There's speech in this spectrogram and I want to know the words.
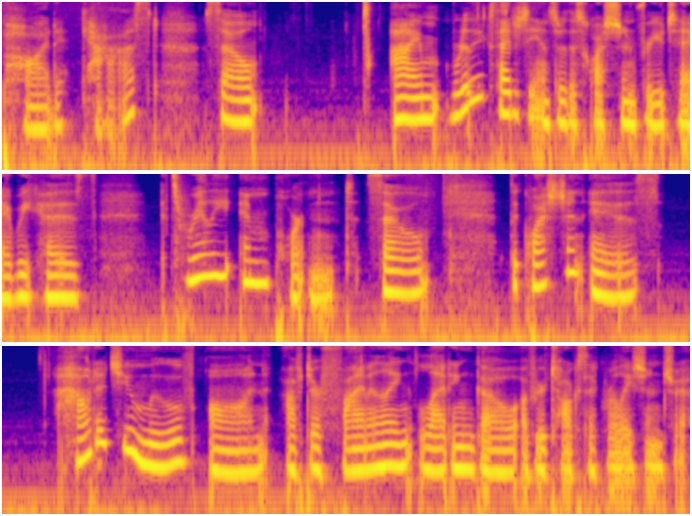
Podcast. So I'm really excited to answer this question for you today because it's really important. So the question is how did you move on after finally letting go of your toxic relationship?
